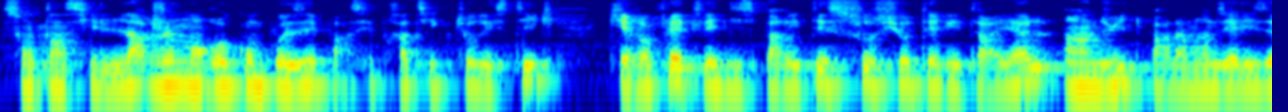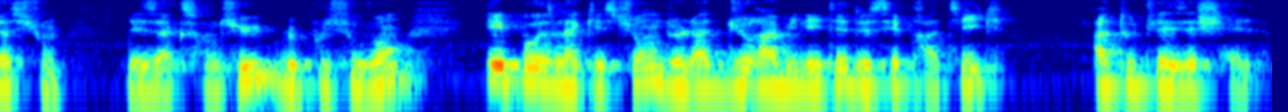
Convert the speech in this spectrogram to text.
sont ainsi largement recomposés par ces pratiques touristiques qui reflètent les disparités socio-territoriales induites par la mondialisation, les accentuent le plus souvent et posent la question de la durabilité de ces pratiques à toutes les échelles.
